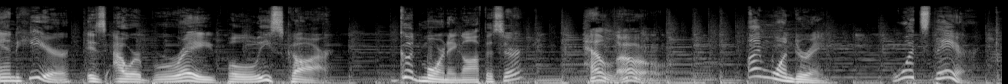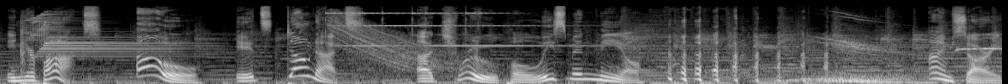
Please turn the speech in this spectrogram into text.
And here is our brave police car. Good morning, officer. Hello. I'm wondering, what's there in your box? Oh, it's donuts. A true policeman meal. I'm sorry.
